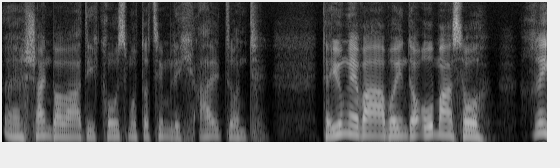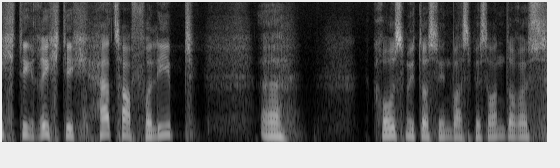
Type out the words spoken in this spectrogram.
äh, scheinbar war die Großmutter ziemlich alt und der Junge war aber in der Oma so richtig, richtig herzhaft verliebt. Äh, Großmütter sind was Besonderes.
